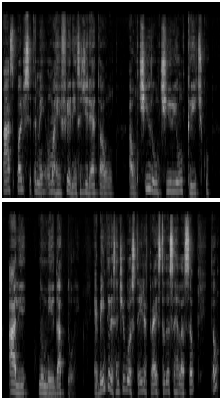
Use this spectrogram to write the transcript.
mas pode ser também uma referência direta a um, a um tiro, um tiro e um crítico ali no meio da torre. É bem interessante, gostei, já traz toda essa relação. Então,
